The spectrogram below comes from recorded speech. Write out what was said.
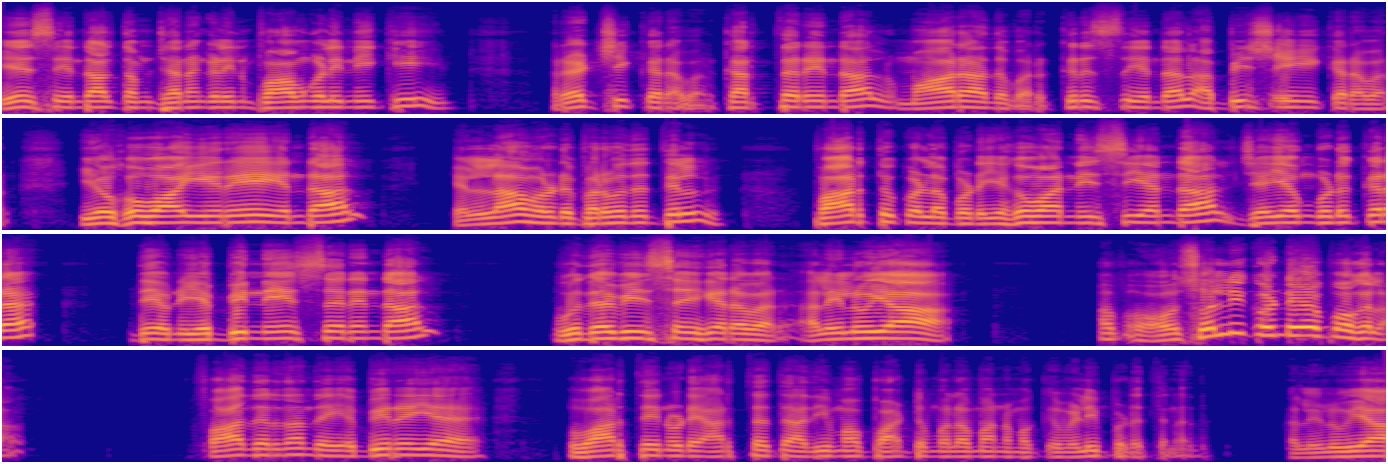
இயேசு என்றால் தம் ஜனங்களின் பாவங்களை நீக்கி ரட்சிக்கிறவர் கர்த்தர் என்றால் மாறாதவர். கிறிஸ்து என்றால் அபிஷேகிக்கிறவர். யோகவாயிரே என்றால் எல்லாம் அவருடைய பர்வதத்தில் பார்த்து கொள்ளப்படும். யகுவா நிசி என்றால் ஜெயம் கொடுக்கிற தேவன். எபினேசர் என்றால் உதவி செய்கிறவர். அலையிலுயா அப்போ சொல்லிக்கொண்டே போகலாம். ஃபாதர் தான் இந்த எபிரைய வார்த்தையினுடைய அர்த்தத்தை அதிகமாக பாட்டு மூலமாக நமக்கு வெளிப்படுத்தினது. அல்லா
